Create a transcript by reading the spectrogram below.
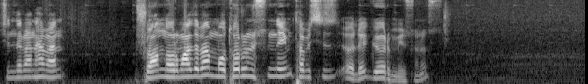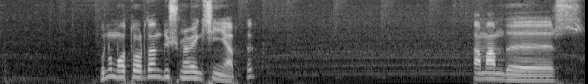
Şimdi ben hemen şu an normalde ben motorun üstündeyim. Tabi siz öyle görmüyorsunuz. Bunu motordan düşmemek için yaptık. Tamamdır.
